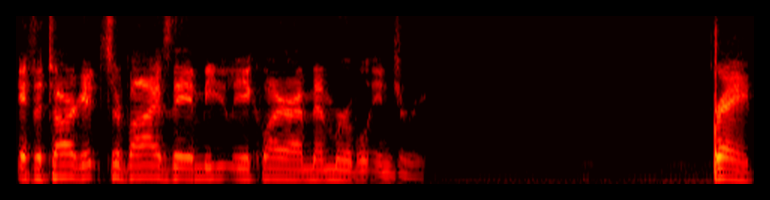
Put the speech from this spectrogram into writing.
If the target survives, they immediately acquire a memorable injury. Great.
